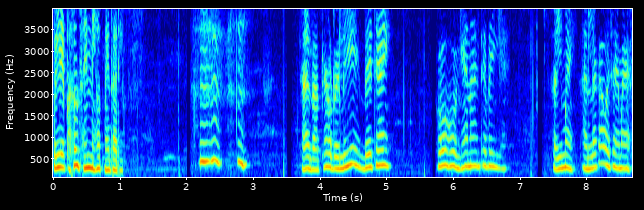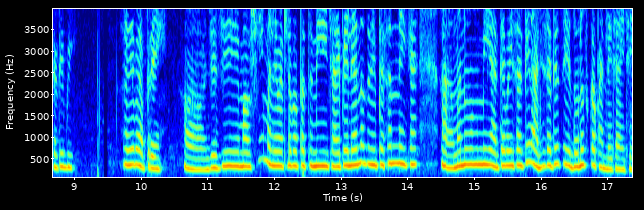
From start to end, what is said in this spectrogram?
पहिल्यापासून सैन नाही होत नाही अरे. काय दात का राहिली? दे चाय. हो हो घ्या ना ते बाई घ्या. आई माय आणलं का चाय माझ्यासाठी बी? अरे बापरे. जेजी मावशी मला वाटलं बाबा तुम्ही चाय पेल्या ना तुम्ही पसंत नाही काय म्हणून मी आत्याबाईसाठी आजीसाठी ते दोनच कप आणले चायचे.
